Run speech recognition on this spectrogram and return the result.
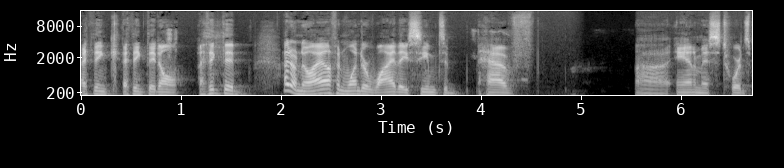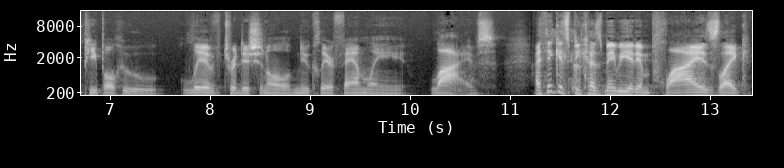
I think I think they don't. I think that I don't know. I often wonder why they seem to have uh, animus towards people who live traditional nuclear family lives. I think it's because maybe it implies like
